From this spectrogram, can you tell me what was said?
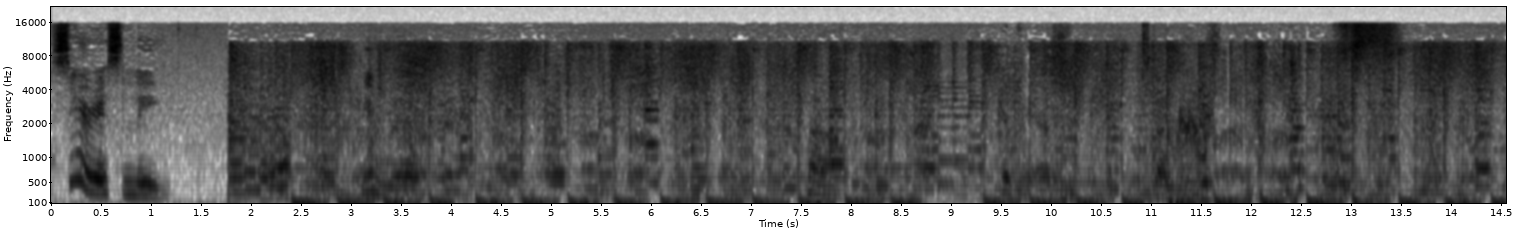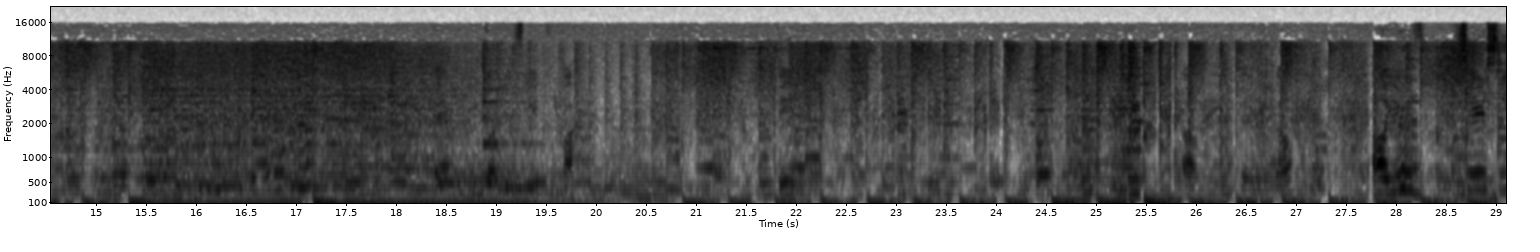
Seriously? You will. Ah. Who cares? Oh, there you. Oh, seriously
